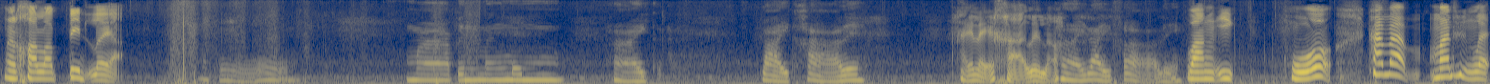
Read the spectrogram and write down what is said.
เหมันคอรับติดเลยอะโอ้โห มาเป็นแมงมุมหายหลายขาเลย หายไหลายขาเลยเหรอ หายหลายขาเลย วางอีก โห ถ้าแบบมาถึงแหละ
